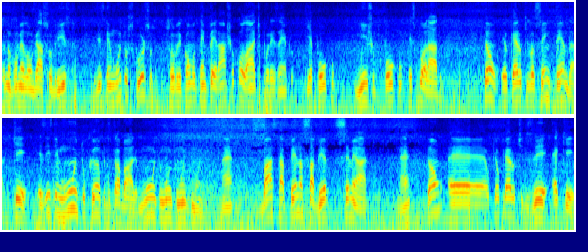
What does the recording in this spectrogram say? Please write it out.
eu não vou me alongar sobre isso, existem muitos cursos sobre como temperar chocolate, por exemplo, que é pouco nicho pouco explorado. Então, eu quero que você entenda que existe muito campo de trabalho, muito, muito, muito, muito, né? Basta apenas saber semear, né? Então, é, o que eu quero te dizer é que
